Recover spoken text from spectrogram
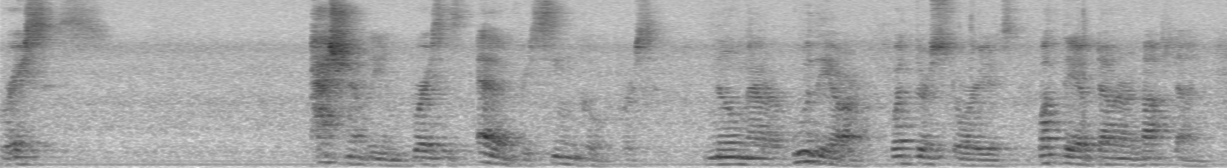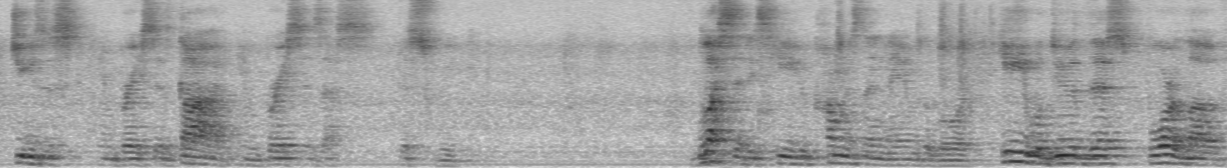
embraces, passionately embraces every single person, no matter who they are, what their story is, what they have done or not done. Jesus embraces, God embraces us this week. Blessed is he who comes in the name of the Lord. He will do this for love,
